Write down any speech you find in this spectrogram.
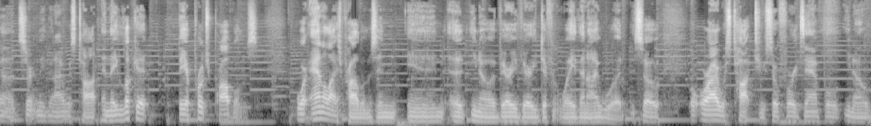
uh, certainly than I was taught. And they look at, they approach problems or analyze problems in in a, you know a very very different way than I would. So, or I was taught to. So, for example, you know,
